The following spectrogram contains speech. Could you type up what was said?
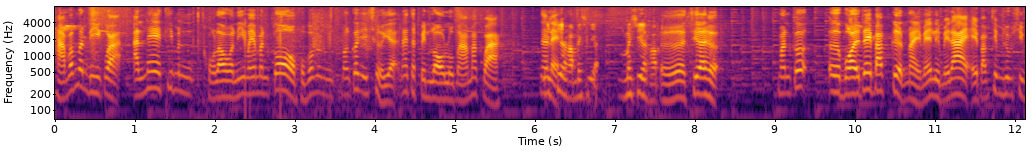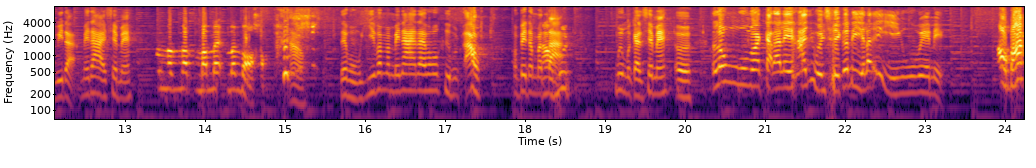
ถามว่ามันดีกว่า อันแรกที่มันของเราวันนี้ไหมมันก็ผมว่ามันมันก็เฉยๆอะน่าจะเป็นรอโลมามากกว่านั่นแหไม่ละ เชื่อครับไม่เชื่อไม่เชื่อครับ เออเชื่อเถอะ มันก็เออบอยได้บัฟเกิดใหม่ไหมหรือไม่ได้ไอ้บัฟที่มันชุบชีวิตอะไม่ได้ใช่ไหม มันมันมันมันมันบอกครับอ้าวแต่ผมคิดว่ามันไม่น่าได้เพราะว่าคือมันอ้าวมันเป็นอมอ้าวตะมืดมืดเหมือนกันใช่ไหมเออแล้วงูมากัดอะไรฮะอยู่เฉยๆก็ดีแล้วไอ้งูเวรนี่เอาบัก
